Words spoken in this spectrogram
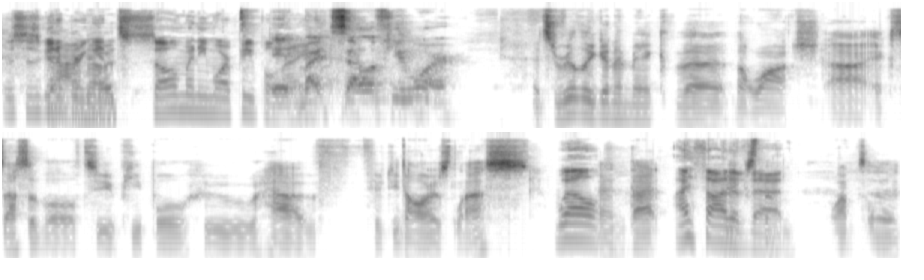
This is going to Yeah, bring know, in so many more people, It right? might sell a few more. It's really going to make the the watch uh, accessible to people who have fifty dollars less, well, and that I thought of that. them want to.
